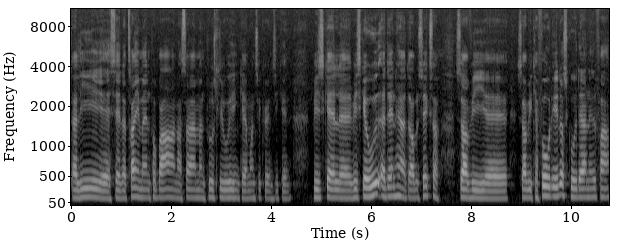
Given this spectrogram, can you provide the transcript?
der lige øh, sætter tre mand på baren, og så er man pludselig ude i en gammon-sekvens igen. Vi skal, øh, vi skal ud af den her dobbelt 6'er, så vi, øh, så vi kan få et etterskud dernede fra,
